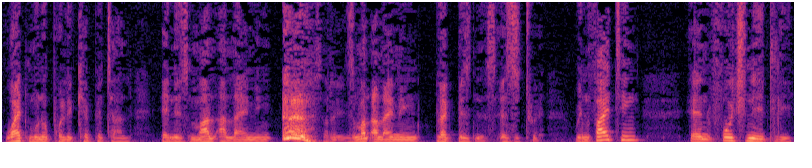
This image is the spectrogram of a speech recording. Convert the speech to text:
white monopoly capital and is malaligning, sorry, is malaligning black business, as it were. We've been fighting, and fortunately,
